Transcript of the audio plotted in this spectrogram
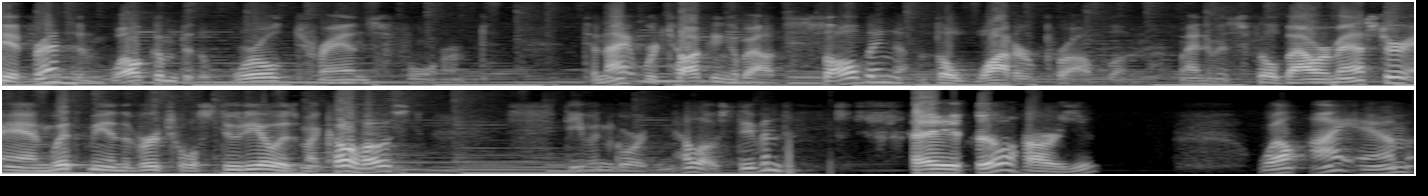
Associate friends, and welcome to the World Transformed. Tonight we're talking about solving the water problem. My name is Phil Bowermaster, and with me in the virtual studio is my co-host, Stephen Gordon. Hello, Stephen. Hey, Phil. How are you? Well, I am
